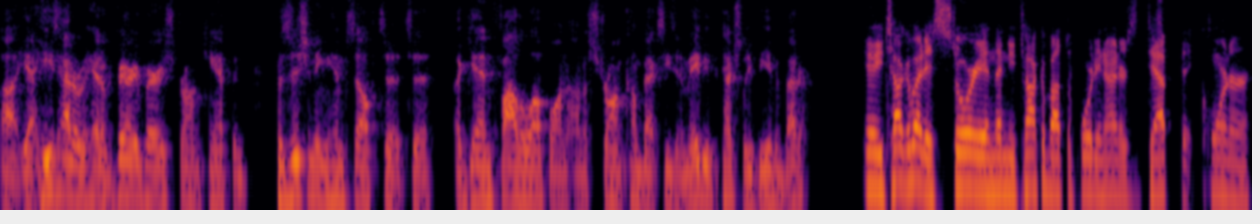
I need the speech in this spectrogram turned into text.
uh, yeah he's had a had a very very strong camp and positioning himself to to again follow up on on a strong comeback season and maybe potentially be even better. Yeah you talk about his story and then you talk about the 49ers depth at corner.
